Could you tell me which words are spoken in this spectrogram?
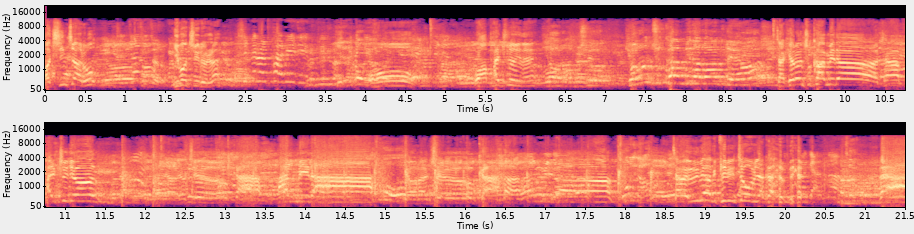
아 진짜로? 진짜로? 이번 주 일요일 날? 11월 8일이 오 와 8주년이네. 결혼 축하합니다로 하면 돼요. 자 결혼 축하합니다. 자 8주년. 결혼 축하합니다. 결혼 축하합니다. 자 음향 팀이 조금 약간 기억이 안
